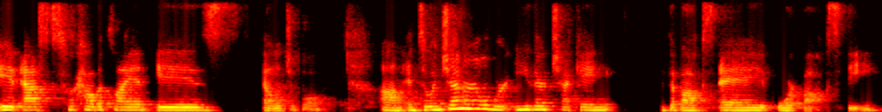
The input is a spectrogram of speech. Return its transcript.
it asks for how the client is eligible. Um, and so in general, we're either checking the box A or box B.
